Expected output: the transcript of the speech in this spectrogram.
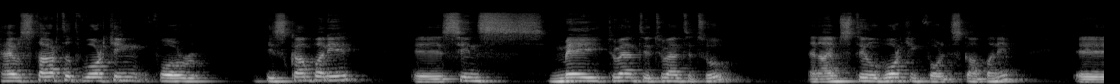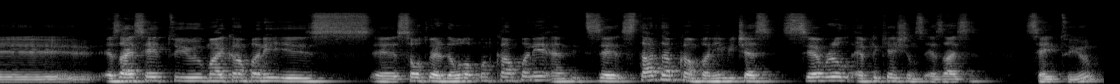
have started working for this company uh, since May 2022, and I'm still working for this company. Uh, as I said to you, my company is a software development company, and it's a startup company which has several applications, as I said to you.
